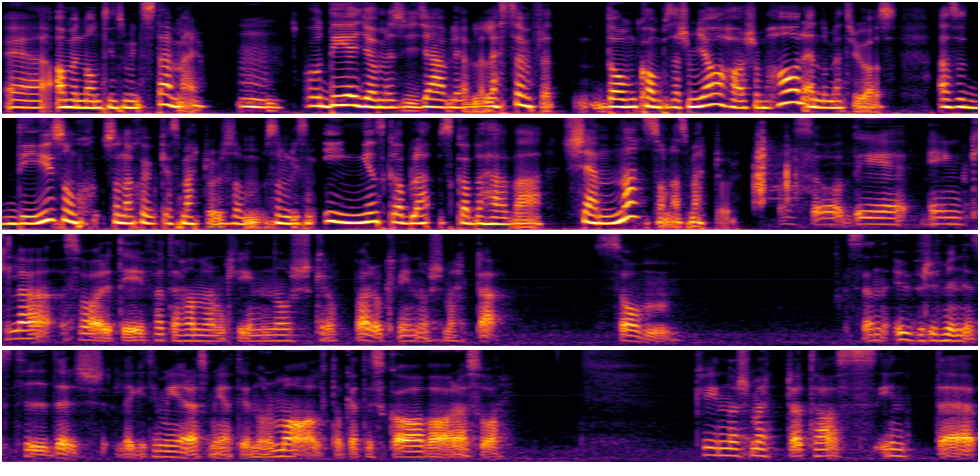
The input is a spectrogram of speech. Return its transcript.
eh, ja, men någonting som inte stämmer. Mm. Och det gör mig så jävla jävla ledsen för att de kompisar som jag har som har endometrios, alltså det är ju sådana sjuka smärtor som, som liksom ingen ska, ska behöva känna sådana smärtor. Alltså det enkla svaret är för att det handlar om kvinnors kroppar och kvinnors smärta. Som sen urminnes tider legitimeras med att det är normalt och att det ska vara så. Kvinnors smärta tas inte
